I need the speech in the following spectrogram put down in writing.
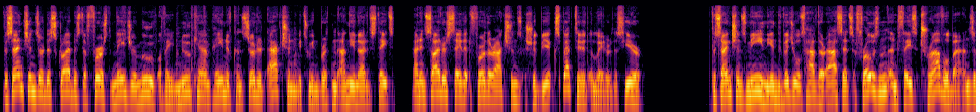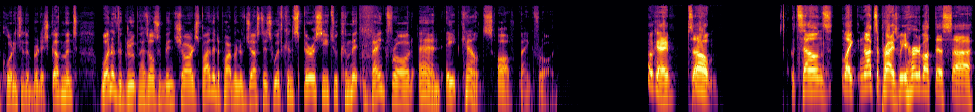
The sanctions are described as the first major move of a new campaign of concerted action between Britain and the United States, and insiders say that further actions should be expected later this year. The sanctions mean the individuals have their assets frozen and face travel bans, according to the British government. One of the group has also been charged by the Department of Justice with conspiracy to commit bank fraud and eight counts of bank fraud. Okay, so it sounds like not surprised. We heard about this uh,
